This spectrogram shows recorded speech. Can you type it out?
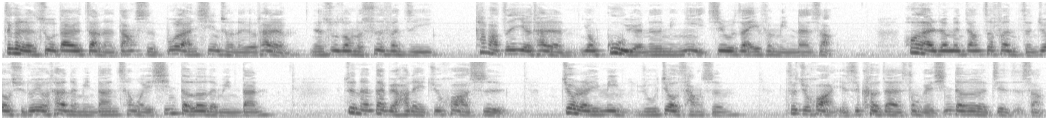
这个人数大约占了当时波兰幸存的犹太人人数中的四分之一。他把这些犹太人用雇员的名义记录在一份名单上，后来人们将这份拯救许多犹太人的名单称为辛德勒的名单。最能代表他的一句话是：“救人一命如救苍生。”这句话也是刻在送给辛德勒的戒指上。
